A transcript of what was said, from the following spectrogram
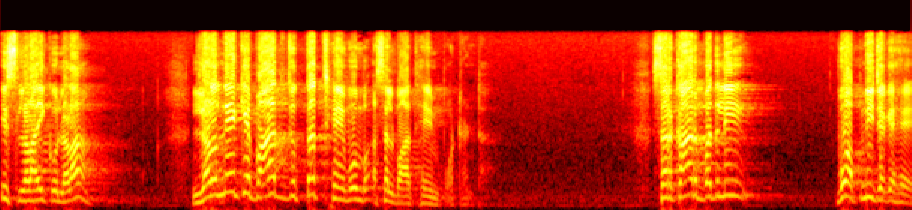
इस लड़ाई को लड़ा। लड़ने के बाद जो तथ्य है, वो असल बात है इंपॉर्टेंट सरकार बदली, वो अपनी जगह है।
